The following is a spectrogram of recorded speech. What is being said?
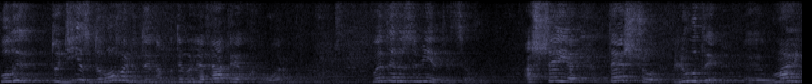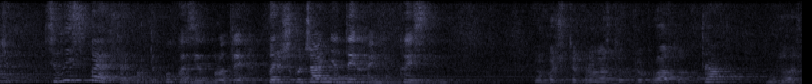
Коли тоді здорова людина буде виглядати як хвора. Ви не розумієте цього. А ще є те, що люди е, мають цілий спектр протипоказів проти перешкоджання дихання киснем. Ви хочете провести проплату? Так. Будь ласка,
